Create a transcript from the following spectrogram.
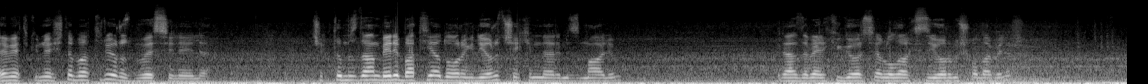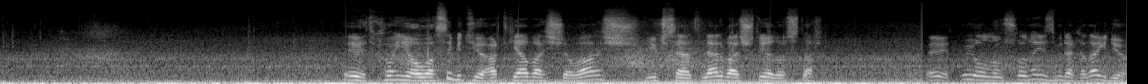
Evet güneşte batırıyoruz bu vesileyle. Çıktığımızdan beri batıya doğru gidiyoruz. Çekimlerimiz malum. Biraz da belki görsel olarak sizi yormuş olabilir. Evet Konya Ovası bitiyor. Artık yavaş yavaş yükseltiler başlıyor dostlar. Evet bu yolun sonu İzmir'e kadar gidiyor.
